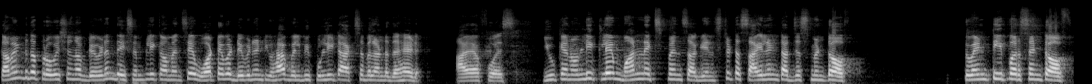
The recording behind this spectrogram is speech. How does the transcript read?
Coming to the provision of dividend, they simply come and say whatever dividend you have will be fully taxable under the head IFOS. You can only claim one expense against it, a silent adjustment of 20% of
